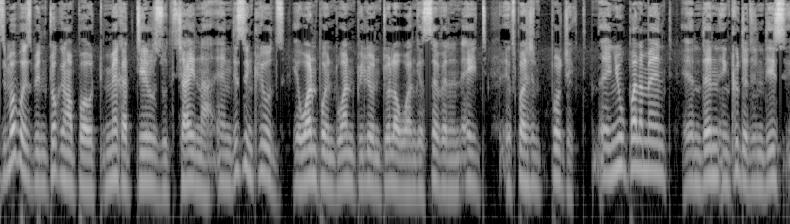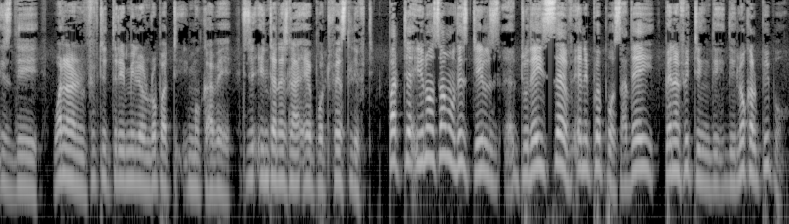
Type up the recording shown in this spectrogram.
Zimbabwe has been talking about mega deals with China, and this includes a $1.1 billion Hwange 7 and 8 expansion project. A new parliament, and then included in this is the 153 million Robert Mugabe International Airport facelift. But, uh, you know, some of these deals, uh, do they serve any purpose? Are they benefiting the, the local people?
